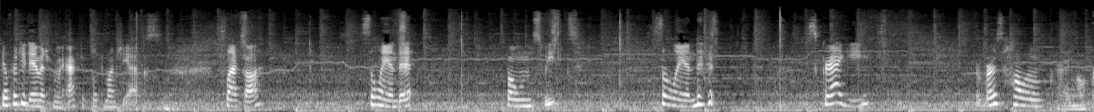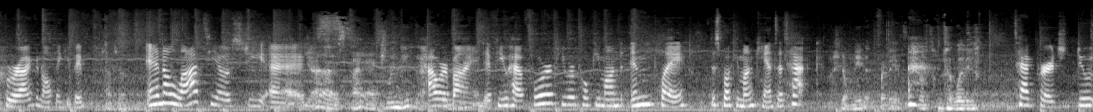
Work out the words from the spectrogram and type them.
Heal 50 damage from your active Pokemon GX. Slakoth. Salandit. Bounsweet. Salandit. Scraggy. Reverse Hollow Diagonal. Cryogonal, thank you babe. Gotcha. And a Latios GX. Yes, I actually need that. Power Bind. If you have four or fewer Pokemon in play, this Pokemon can't attack. I don't need it for the ability. Tag Purge. Do,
